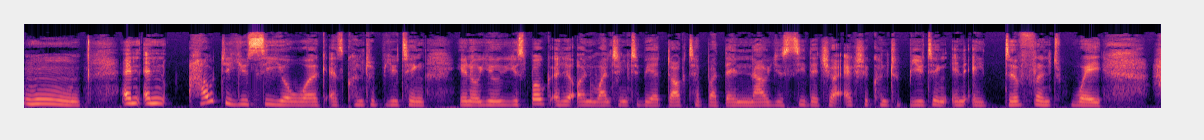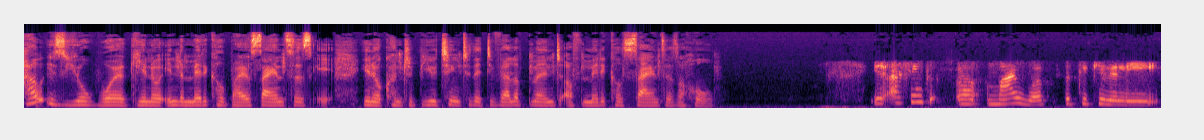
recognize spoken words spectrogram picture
Mm. And and how do you see your work as contributing? You know, you, you spoke earlier on wanting to be a doctor, but then now you see that you're actually contributing in a different way. How is your work, you know, in the medical biosciences, eh, you know, contributing to the development of medical science as a whole? You know, I think uh, my work particularly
